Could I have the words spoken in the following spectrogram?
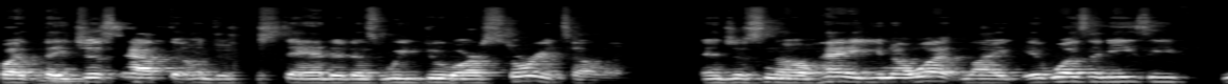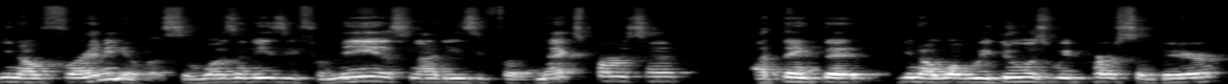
but they just have to understand it as we do our storytelling and just know hey you know what like it wasn't easy you know for any of us it wasn't easy for me it's not easy for the next person i think that you know what we do is we persevere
